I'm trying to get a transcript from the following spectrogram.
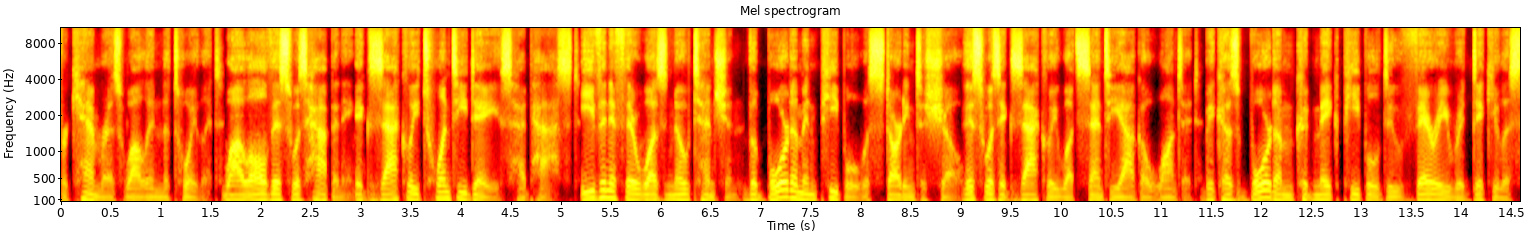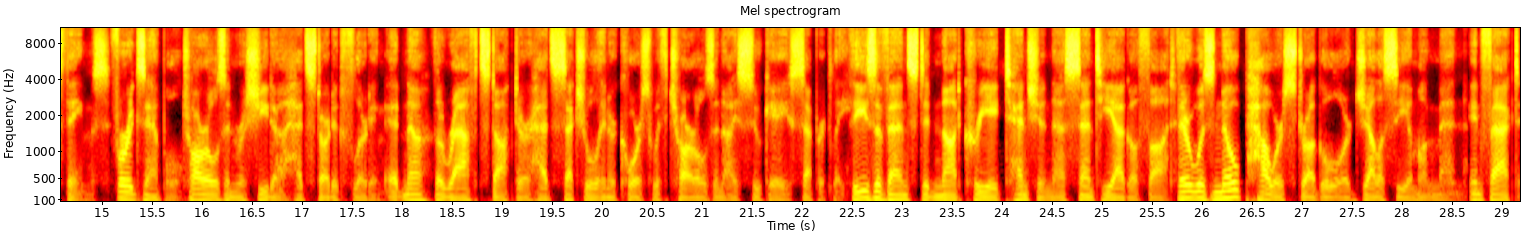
for cameras while in the toilet. While all this was happening, exactly 20 days had passed. Even if there was no tension, the boredom in people was starting to show. This was exactly what Santiago wanted, because boredom could make people do very ridiculous things. For example, Charles and Rashida had started flirting. Edna, the raft's doctor, had sexual intercourse with Charles and Eisuke separately. These events did not create tension as Santiago thought. There was no power struggle or jealousy among men. In fact,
